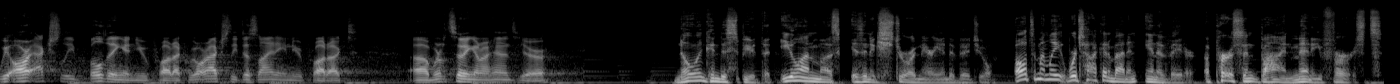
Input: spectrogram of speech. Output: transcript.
we are actually building a new product. We are actually designing a new product. Uh, we're not sitting on our hands here. No one can dispute that Elon Musk is an extraordinary individual. Ultimately, we're talking about an innovator, a person behind many firsts.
